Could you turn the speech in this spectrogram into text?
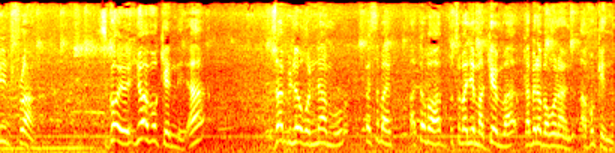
mille francs sikoyo yo avokende zwa biloko ndambu pesa ata baposo balie makemba kabela bango nani avokende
